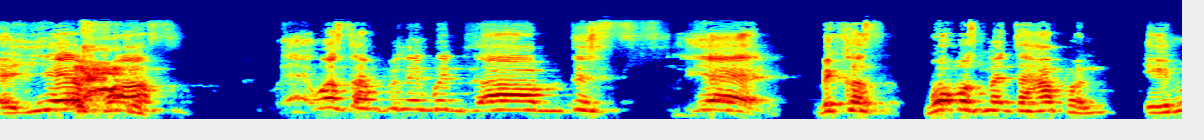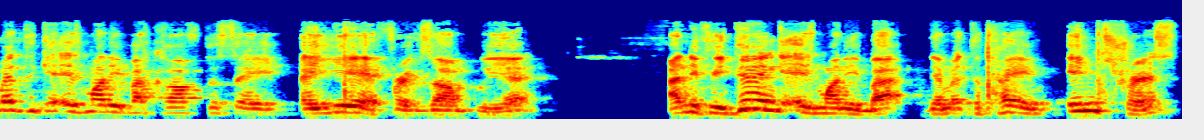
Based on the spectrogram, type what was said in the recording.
A year passed. What's happening with um this? Yeah, because what was meant to happen, he was meant to get his money back after say a year, for example, yeah. And if he didn't get his money back, they meant to pay him interest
